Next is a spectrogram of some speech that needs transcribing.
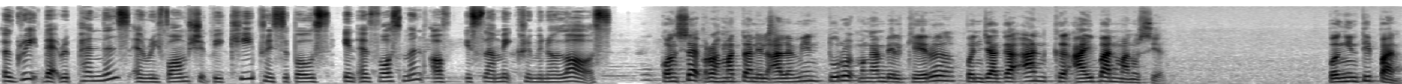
agreed that repentance and reform should be key principles in enforcement of Islamic criminal laws. Konsep rahmatan lil alamin turut mengambil kira penjagaan keaiban manusia. Pengintipan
